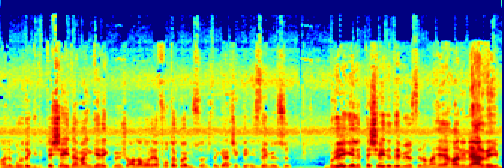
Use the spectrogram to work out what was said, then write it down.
Hani burada gidip de şey demen gerekmiyor. Şu adam oraya foto koymuş sonuçta. Gerçekten izlemiyorsun. Buraya gelip de şey de demiyorsun ama. He hani neredeyim?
